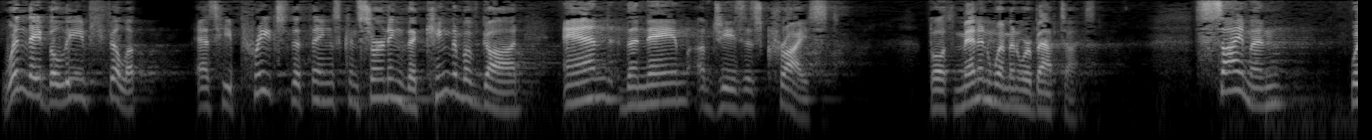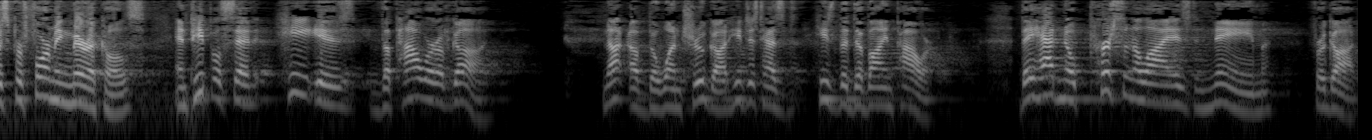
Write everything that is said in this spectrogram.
When they believed Philip as he preached the things concerning the kingdom of God and the name of Jesus Christ. Both men and women were baptized. Simon was performing miracles and people said, he is the power of God. Not of the one true God. He just has, he's the divine power. They had no personalized name for God.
